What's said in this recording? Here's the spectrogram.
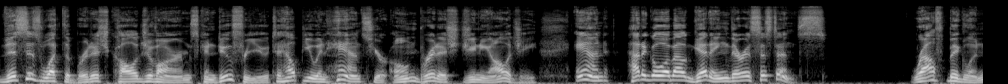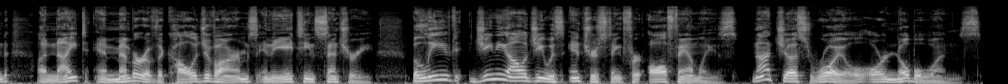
This is what the British College of Arms can do for you to help you enhance your own British genealogy and how to go about getting their assistance. Ralph Bigland, a knight and member of the College of Arms in the 18th century, believed genealogy was interesting for all families, not just royal or noble ones.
